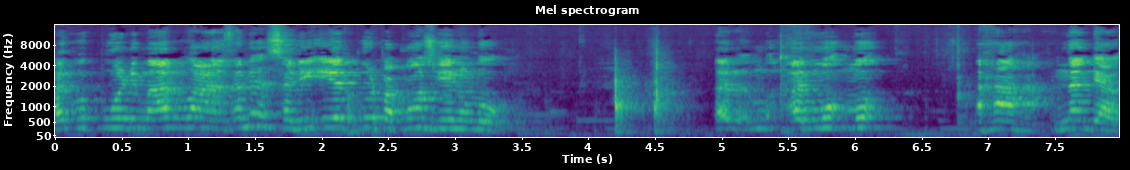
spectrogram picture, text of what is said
और वो पूर्णिमा वहाँ था ना, सनी एयरपोर्ट पर पहुँच गए लोग। और और मो मो हाँ हाँ ना जाओ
